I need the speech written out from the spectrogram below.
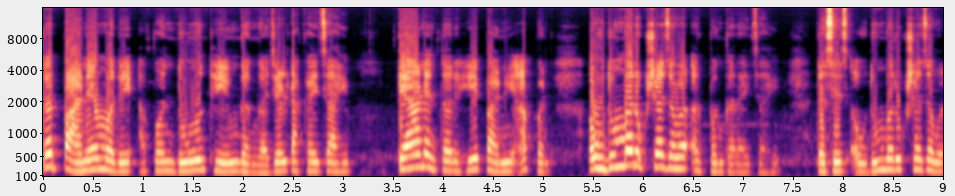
तर पाण्यामध्ये आपण दोन थेंब गंगाजल टाकायचं आहे. त्यानंतर हे पाणी आपण औदुंब वृक्षाजवळ अर्पण करायचं आहे. तसेच औदुंब वृक्षाजवळ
